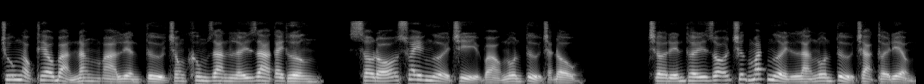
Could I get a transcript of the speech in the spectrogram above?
Chu Ngọc theo bản năng mà liền từ trong không gian lấy ra tay thương, sau đó xoay người chỉ vào nôn tử trạc đầu. Chờ đến thấy rõ trước mắt người là nôn tử trạc thời điểm,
